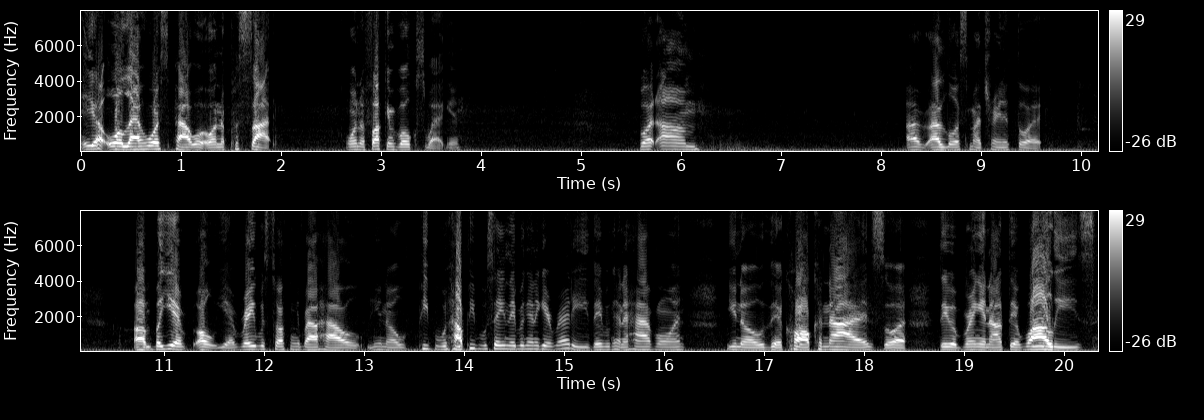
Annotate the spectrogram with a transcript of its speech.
You got all that horsepower on a Passat, on a fucking Volkswagen. But um, I, I lost my train of thought. Um, but yeah, oh yeah, Ray was talking about how you know people how people were saying they were going to get ready, they were going to have on, you know, their Karl Kani's or they were bringing out their Wallies,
